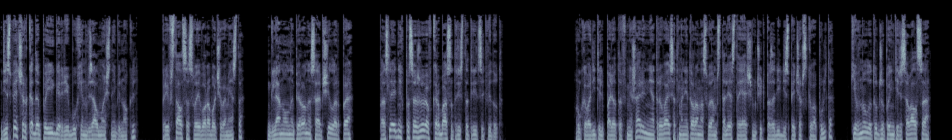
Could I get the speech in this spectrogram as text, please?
Диспетчер КДП Игорь Рябухин взял мощный бинокль, привстал со своего рабочего места, Глянул на перрон и сообщил РП. Последних пассажиров к Арбасу 330 ведут. Руководитель полетов Мишарин, не отрываясь от монитора на своем столе, стоящем чуть позади диспетчерского пульта, кивнул и тут же поинтересовался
